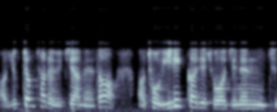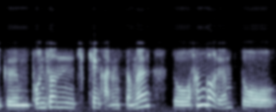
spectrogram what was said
어, 6점 차로 유지하면서 어, 조 1위까지 주어지는 지금 본선 직행 가능성을 또 한 걸음 또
